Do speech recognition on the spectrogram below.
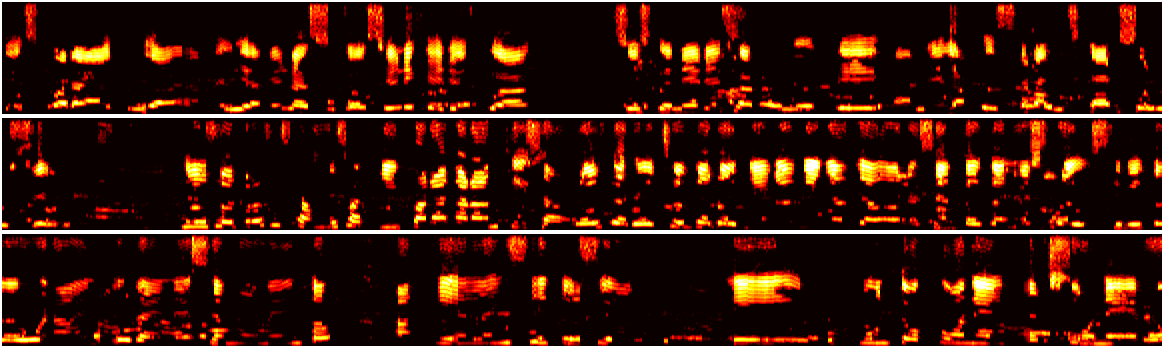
pues, para ayudar a mediar en la situación y que ellos puedan sostener esa reunión que anhela pues, para buscar soluciones? Nosotros estamos aquí para garantizar los derechos de los niños, niñas y adolescentes de nuestro distrito de Buenaventura en este momento, aquí en la institución, eh, junto con el personero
